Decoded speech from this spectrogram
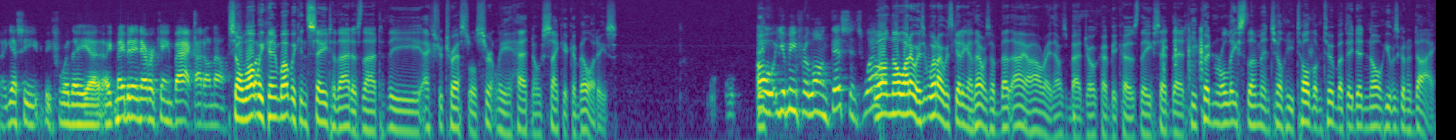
I guess he before they. Uh, maybe they never came back. I don't know. So what we can what we can say to that is that the extraterrestrials certainly had no psychic abilities. Oh, you mean for long distance? Well, Well, no. What I was what I was getting at that was a bad. I, all right, that was a bad joke uh, because they said that he couldn't release them until he told them to, but they didn't know he was going to die.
